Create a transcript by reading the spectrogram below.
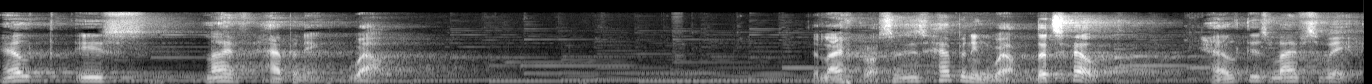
Health is life happening well. The life process is happening well, that's health. Health is life's way.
